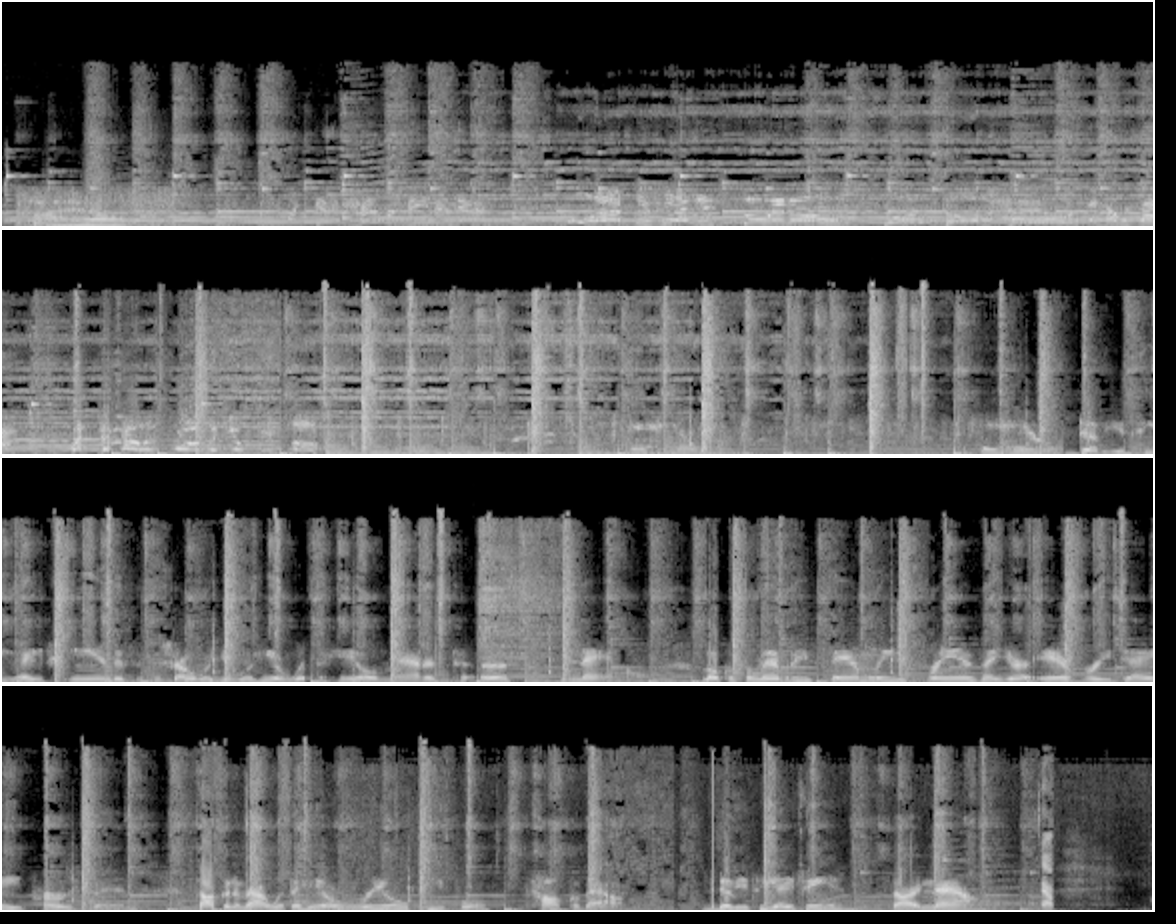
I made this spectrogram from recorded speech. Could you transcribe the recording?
the hell? What the hell is even that? What the hell is going on? What the hell? What the hell is that? What the hell is wrong with you people? What the hell? What the hell? WTHN, this is the show where you will hear what the hell matters to us now. Local celebrities, family, friends, and your everyday person. Talking about what the hell real people talk about. WTHN, starting now.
